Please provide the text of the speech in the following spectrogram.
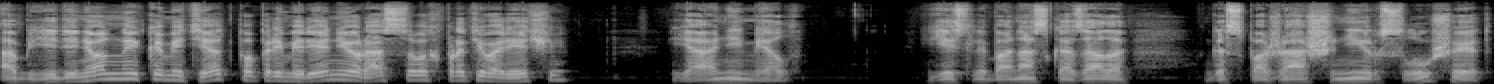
«Объединенный комитет по примирению расовых противоречий?» Я онемел. Если бы она сказала «Госпожа Шнир слушает»,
